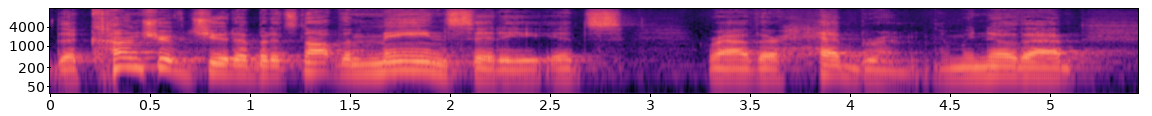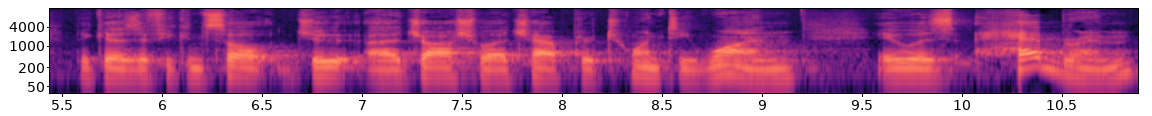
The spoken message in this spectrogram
the country of Judah, but it's not the main city, it's rather Hebron. And we know that because if you consult Ju- uh, Joshua chapter 21, it was Hebron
